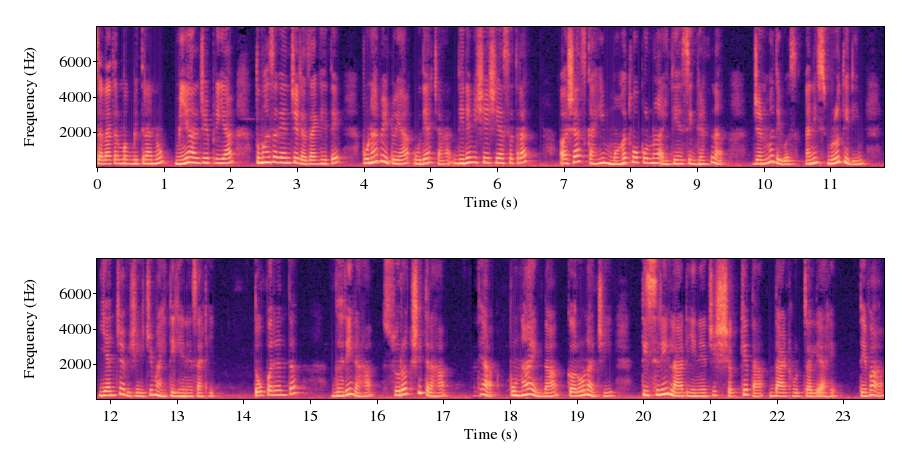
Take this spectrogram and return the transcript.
चला तर मग मित्रांनो मी आर जे प्रिया. तुम्हा सगळ्यांची रजा घेते. पुन्हा भेटूया उद्याच्या दिनविशेष या सत्रात. अशाच काही महत्त्वपूर्ण ऐतिहासिक घटना जन्मदिवस आणि स्मृतिदिन यांच्याविषयीची माहिती घेण्यासाठी. तोपर्यंत घरी राहा सुरक्षित राहा. सध्या पुन्हा एकदा करोनाची तिसरी लाट येण्याची शक्यता दाट होत चालली आहे. तेव्हा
